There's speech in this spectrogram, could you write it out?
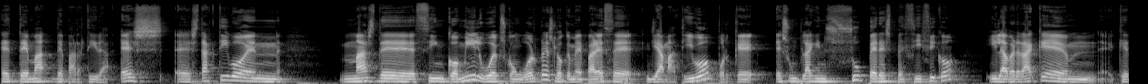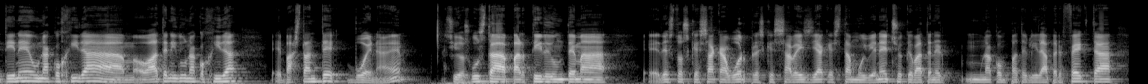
eh, tema de partida. Es, está activo en más de 5.000 webs con WordPress, lo que me parece llamativo porque es un plugin súper específico y la verdad que, em, que, tiene una acogida o ha tenido una acogida eh, bastante buena. ¿eh? Si os gusta partir de un tema eh, de estos que saca WordPress que sabéis ya que está muy bien hecho, que va a tener una compatibilidad perfecta,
